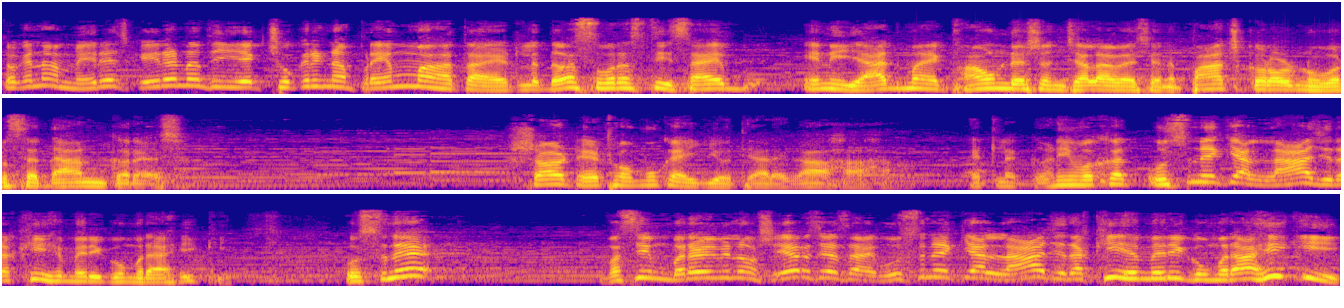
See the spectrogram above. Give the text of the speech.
તો કે ના મેરેજ કર્યા નથી, એક છોકરીના પ્રેમમાં હતા એટલે દસ વર્ષથી સાહેબ એની યાદમાં એક ફાઉન્ડેશન ચલાવે છે અને પાંચ કરોડનું વર્ષે દાન કરે છે. શર્ટ હેઠો મુકાઈ ગયો ત્યારે, આ, હા હા. એટલે ઘણી વખત ઉસને ક્યાં લાજ રખી હે મેરી ગુમરાહી કી? ઉસને વસીમ બરેલવીનો શેર છે સાહેબ, ઉસને ક્યાં લાજ રખી હે મેરી ગુમરાહી કી?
